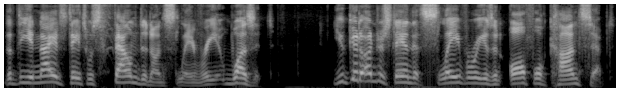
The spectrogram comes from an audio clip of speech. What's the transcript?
that the United States was founded on slavery. It wasn't. You could understand that slavery is an awful concept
